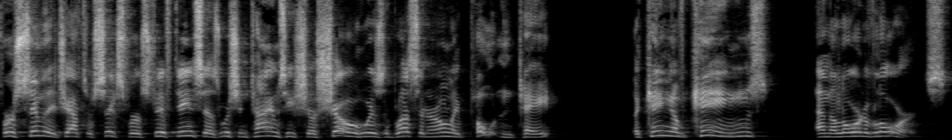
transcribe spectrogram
1 Timothy chapter 6, verse 15 says, Which in times he shall show who is the blessed and only potentate, the King of kings and the Lord of lords.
